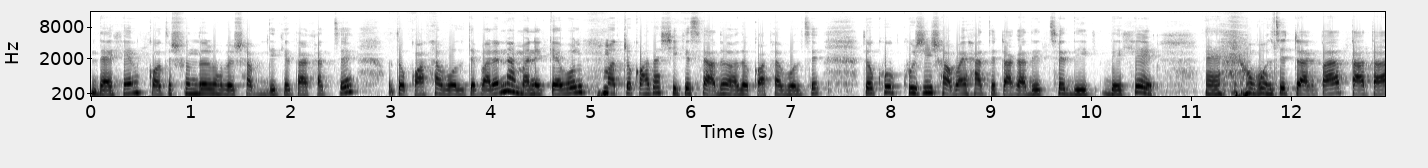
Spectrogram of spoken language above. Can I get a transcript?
দেখেন কত সুন্দরভাবে সব দিকে তাকাচ্ছে। তো কথা বলতে পারে না মানে কেবল মাত্র কথা শিখেছে আধো আধো কথা বলছে। তো খুব খুশি সবাই হাতে টাকা দিচ্ছে দেখে আহ, ও বলছে টাকা তাতা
